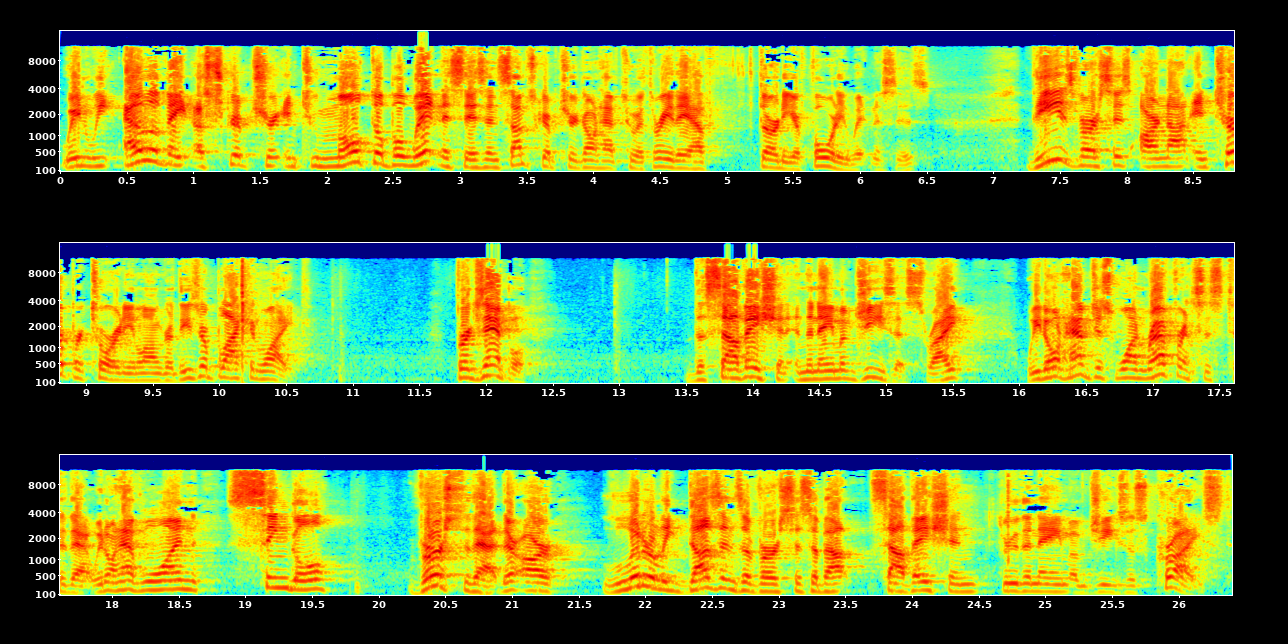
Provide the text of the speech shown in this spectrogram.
when we elevate a scripture into multiple witnesses, and some scripture don't have two or three, they have 30 or 40 witnesses. These verses are not interpretatory any longer. These are black and white. For example, the salvation in the name of Jesus, right? We don't have just one references to that. We don't have one single verse to that. There are literally dozens of verses about salvation through the name of Jesus Christ.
